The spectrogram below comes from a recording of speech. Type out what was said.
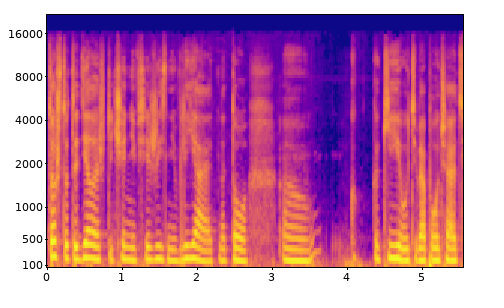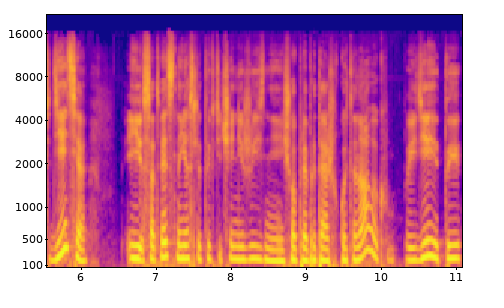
то, что ты делаешь в течение всей жизни, влияет на то, э, какие у тебя получаются дети. И, соответственно, если ты в течение жизни еще приобретаешь какой-то навык, по идее, ты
